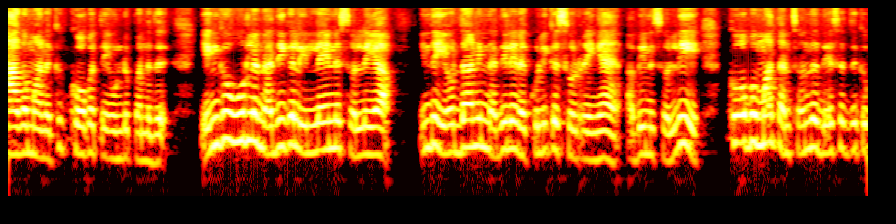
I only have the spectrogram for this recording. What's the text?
நாகமானுக்கு கோபத்தை உண்டு பண்ணுது. எங்கள் ஊரில் நதிகள் இல்லைன்னு சொல்லையா? இந்த யோர்தானின் நதியில் என்னை குளிக்க சொல்கிறீங்க அப்படின்னு சொல்லி கோபமாக தன் சொந்த தேசத்துக்கு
